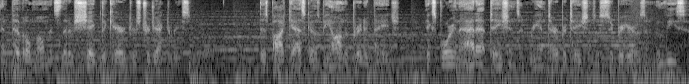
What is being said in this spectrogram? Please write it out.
and pivotal moments that have shaped the characters' trajectories. This podcast goes beyond the printed page, exploring the adaptations and reinterpretations of superheroes in movies,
